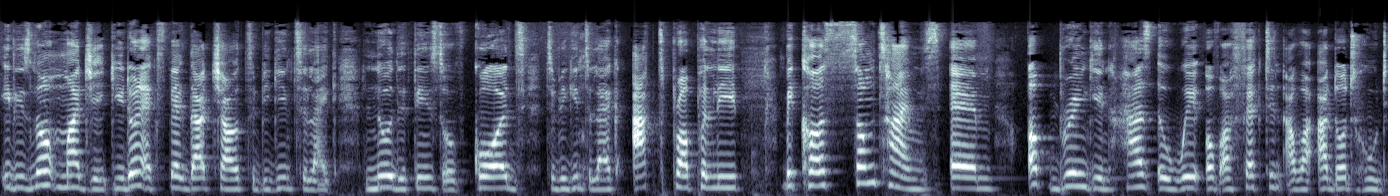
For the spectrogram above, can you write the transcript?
it is not magic. You don't expect that child to begin to like know the things of God, to begin to like act properly, because sometimes um upbringing has a way of affecting our adulthood.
